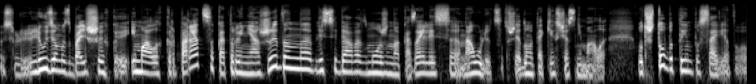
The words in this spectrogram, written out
То есть людям из больших и малых корпораций, которые неожиданно для себя, возможно, оказались э, на улице. Потому что я думаю, таких сейчас немало. Вот что бы ты им посоветовал?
